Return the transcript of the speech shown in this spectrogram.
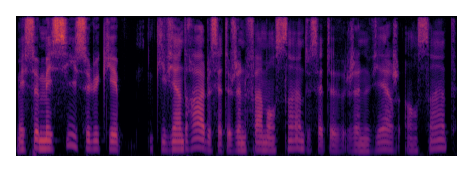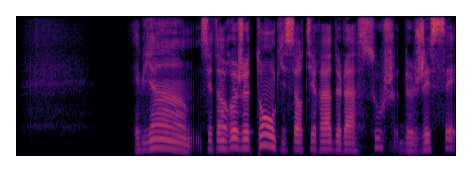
Mais ce Messie, celui qui, qui viendra de cette jeune femme enceinte, de cette jeune vierge enceinte, eh bien, c'est un rejeton qui sortira de la souche de Jessé,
